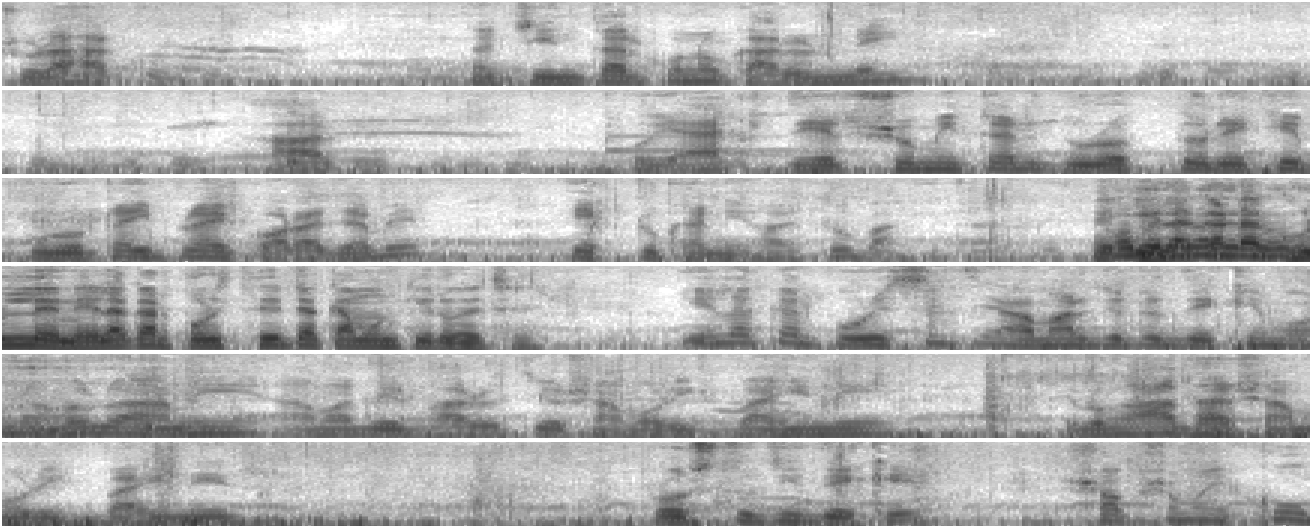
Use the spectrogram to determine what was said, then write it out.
সুরাহা করবে। চিন্তার কোনো কারণ নেই। আর ওই এক দেড়শো মিটার দূরত্ব রেখে পুরোটাই প্রায় করা যাবে, একটুখানি হয়তো বাকি থাকবে। এলাকাটা ঘুরলেন, এলাকার পরিস্থিতিটা কেমন কি রয়েছে? এলাকার পরিস্থিতি আমার যেটা দেখে মনে হলো, আমি আমাদের ভারতীয় সামরিক বাহিনী এবং আধা সামরিক বাহিনীর প্রস্তুতি দেখে সবসময় খুব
